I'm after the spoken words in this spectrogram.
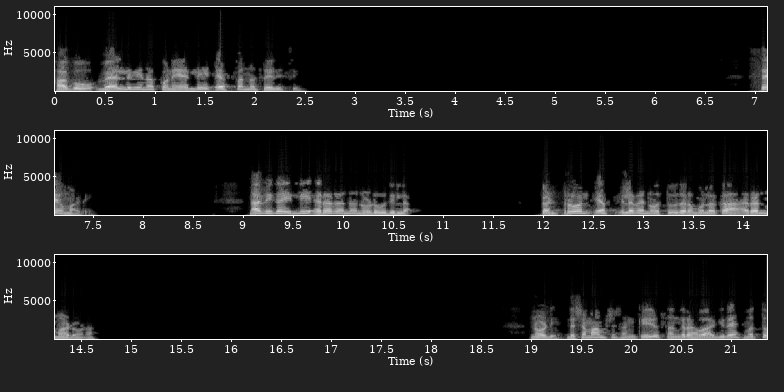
ಹಾಗೂ ವ್ಯಾಲ್ಯೂವಿನ ಕೊನೆಯಲ್ಲಿ ಎಫ್ ಅನ್ನು ಸೇರಿಸಿ. ಸೇವ್ ಮಾಡಿ. ನಾವೀಗ ಇಲ್ಲಿ ಎರರ್ ಅನ್ನು ನೋಡುವುದಿಲ್ಲ. ಕಂಟ್ರೋಲ್ ಫ್11 ಒತ್ತುವುದರ ಮೂಲಕ ರನ್ ಮಾಡೋಣ. ನೋಡಿ, ದಶಮಾಂಶ ಸಂಖ್ಯೆಯು ಸಂಗ್ರಹವಾಗಿದೆ ಮತ್ತು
